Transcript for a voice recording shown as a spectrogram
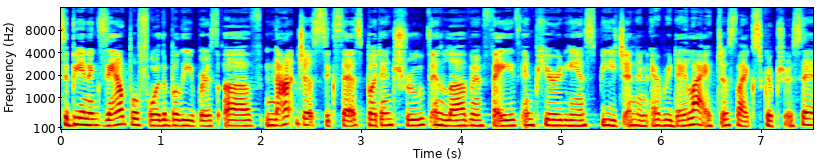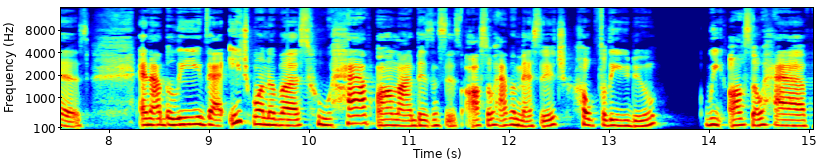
to be an example for the believers of not just success, but in truth and love and faith and purity and speech and in everyday life, just like scripture says. And I believe that each one of us who have online businesses also have a message. Hopefully you do. We also have,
